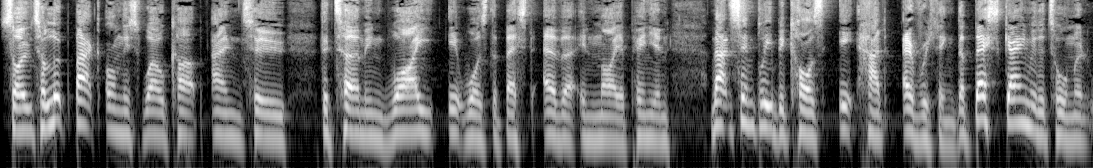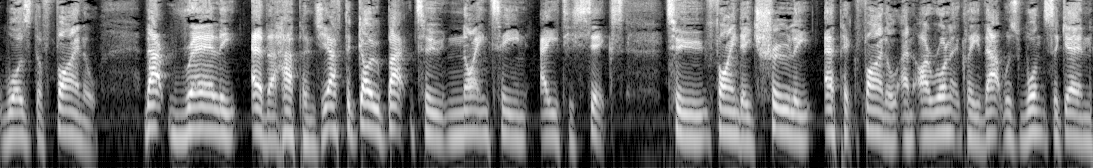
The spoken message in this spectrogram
So, to look back on this World Cup and to determine why it was the best ever, in my opinion, that's simply because it had everything. The best game of the tournament was the final. That rarely ever happens. You have to go back to 1986 to find a truly epic final. And ironically, that was once again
